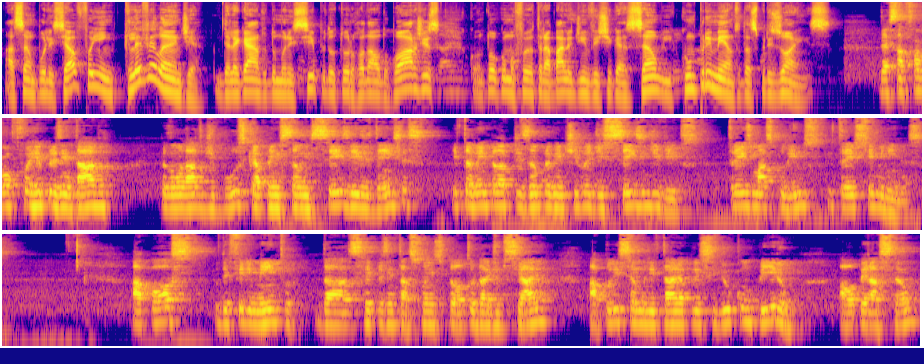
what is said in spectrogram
A ação policial foi em Clevelândia. O delegado do município, Dr. Ronaldo Borges, contou como foi o trabalho de investigação e cumprimento das prisões. Dessa forma, foi representado pelo mandado de busca e apreensão em seis residências e também pela prisão preventiva de seis indivíduos, três masculinos e três femininas. Após o deferimento das representações pela autoridade judiciária, a Polícia Militar e a Polícia Civil cumpriram a operação,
